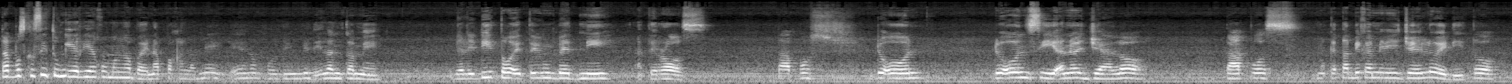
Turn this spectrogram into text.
Tapos kasi itong area ko mga bay, napakalamig. Ayan ang folding bed. Ilan kami? Dali dito, ito yung bed ni Ate Rose. Tapos doon, doon si ano, Jello. Tapos, magkatabi kami ni Jello eh dito.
